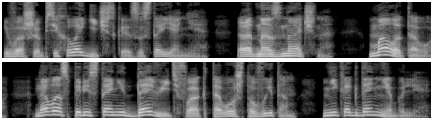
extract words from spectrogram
и ваше психологическое состояние? Однозначно. Мало того, на вас перестанет давить факт того, что вы там никогда не были.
